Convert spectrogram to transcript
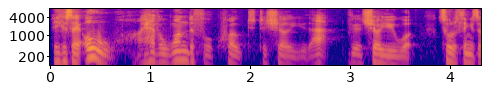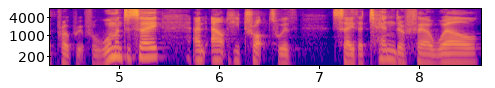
He could say, Oh, I have a wonderful quote to show you that, show you what sort of thing is appropriate for a woman to say. And out he trots with, say, the tender farewell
